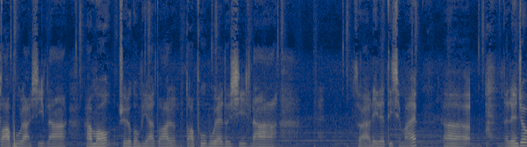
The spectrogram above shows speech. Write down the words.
သွားဖူးတာရှိလားဒါမှမဟုတ်ရွှေဒဂုံဖျားသွားသွားဖူးဖို့ရလို့ရှိလားဆိုတာလေးလည်းသိချင်ပါတယ်အာတရင်ကျွတ်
